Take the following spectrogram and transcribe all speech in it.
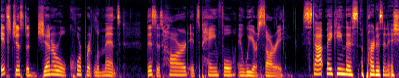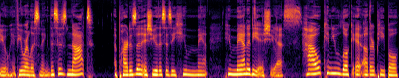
it's just a general corporate lament. This is hard. It's painful, and we are sorry. Stop making this a partisan issue. If you are listening, this is not a partisan issue. This is a human humanity issue. Yes. How can you look at other people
